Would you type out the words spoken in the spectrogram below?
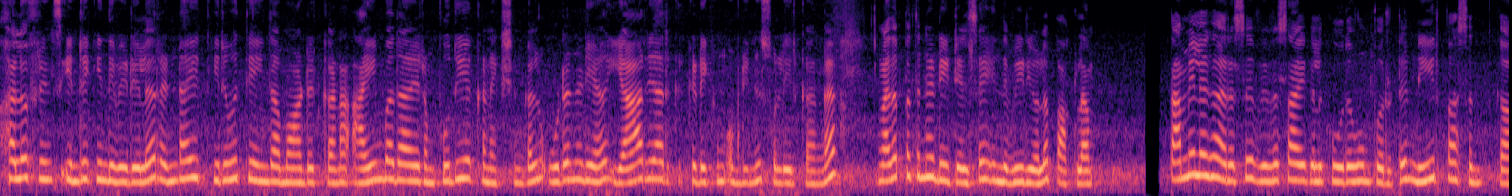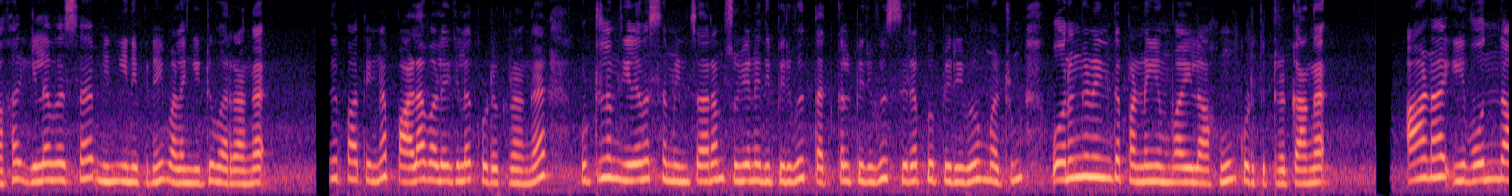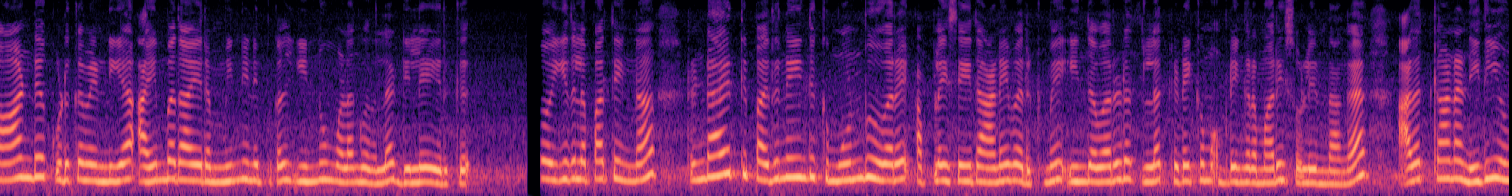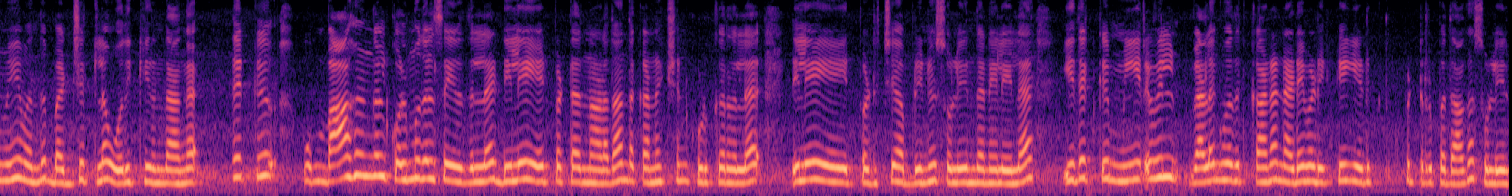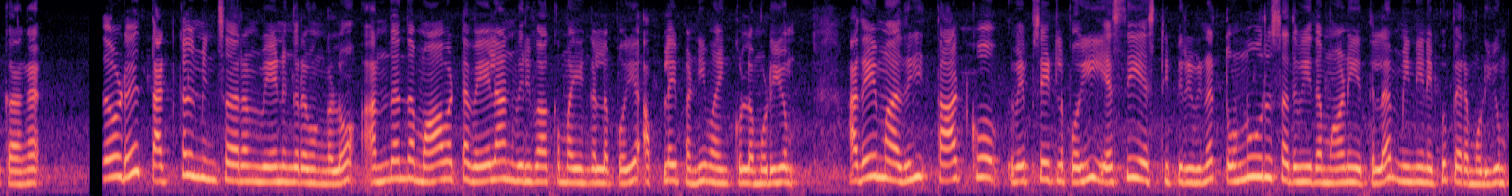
Hello friends இன்றைக்கு இந்த வீடியோவில் ரெண்டாயிரத்தி இருபத்தி ஐந்தாம் ஆண்டிற்கான ஐம்பதாயிரம் புதிய கனெக்ஷன்கள் உடனடியாக யார் யாருக்கு கிடைக்கும் அப்படின்னு சொல்லியிருக்காங்க. அதை பற்றின டீட்டெயில்ஸை இந்த வீடியோவில் பார்க்கலாம். தமிழக அரசு விவசாயிகளுக்கு உதவும் பொருட்டு நீர்ப்பாசனத்துக்காக இலவச மின் இணைப்பினை வழங்கிட்டு வர்றாங்க. இது பார்த்திங்கன்னா பல வழிகளை கொடுக்குறாங்க. முற்றிலும் இலவச மின்சாரம் சுயநிதி பிரிவு தட்கல் பிரிவு சிறப்பு பிரிவு மற்றும் ஒருங்கிணைந்த பண்ணையம் வாயிலாகவும் கொடுத்துட்ருக்காங்க ஆனால் இந்த ஆண்டு கொடுக்க வேண்டிய ஐம்பதாயிரம் மின் இணைப்புகள் இன்னும் வழங்குவதில் டிலே இருக்குது ஸோ இதில் பார்த்தீங்கன்னா ரெண்டாயிரத்தி பதினைந்துக்கு முன்பு வரை அப்ளை செய்த அனைவருக்குமே இந்த வருடத்தில் கிடைக்கும் அப்படிங்கிற மாதிரி சொல்லியிருந்தாங்க. அதற்கான நிதியுமே வந்து பட்ஜெட்டில் ஒதுக்கியிருந்தாங்க. இதற்கு பாகங்கள் கொள்முதல் செய்வதில் டிலே ஏற்பட்டதுனால தான் அந்த கனெக்ஷன் கொடுக்கறதுல டிலே ஏற்பட்டுச்சு அப்படின்னு சொல்லியிருந்த நிலையில் இதற்கு மீறவில் வழங்குவதற்கான நடவடிக்கை எடுக்கப்பட்டிருப்பதாக சொல்லியிருக்காங்க. அதோடு தட்கல் மின்சாரம் வேணுங்கிறவங்களும் அந்தந்த மாவட்ட வேளாண் விரிவாக்க மையங்களில் போய் அப்ளை பண்ணி வாங்கிக்கொள்ள முடியும். அதே மாதிரி தாட்கோ வெப்சைட்டில் போய் எஸ்சி எஸ்டி பிரிவினர் தொண்ணூறு சதவீத மானியத்தில் மின் இணைப்பு பெற முடியும்.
